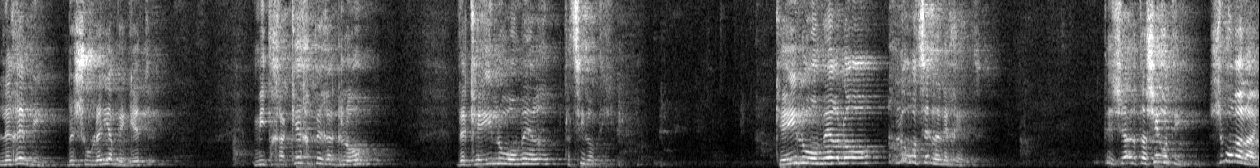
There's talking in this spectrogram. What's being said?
לרבי בשולי הבגד, מתחכך ברגלו, וכאילו הוא אומר, תציל אותי. כאילו הוא אומר לו, לא רוצה ללכת. תשאר, תשאיר אותי, שמור עליי,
